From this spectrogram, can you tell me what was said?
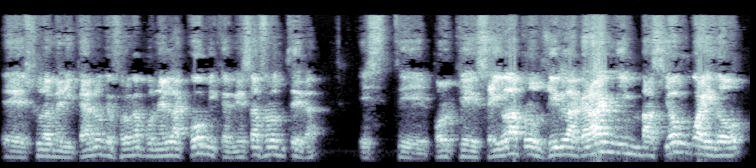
eh, sudamericanos que fueron a poner la cómica en esa frontera, este, porque se iba a producir la gran invasión Guaidó.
